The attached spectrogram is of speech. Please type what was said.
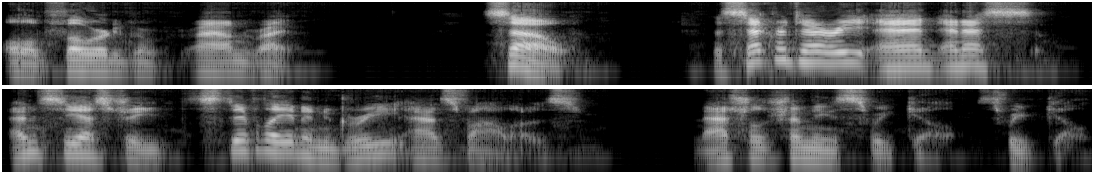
old forward ground right. So the secretary and NS NCSG stipulate and agree as follows: National Chimney Sweep Guild, Sweep Guild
